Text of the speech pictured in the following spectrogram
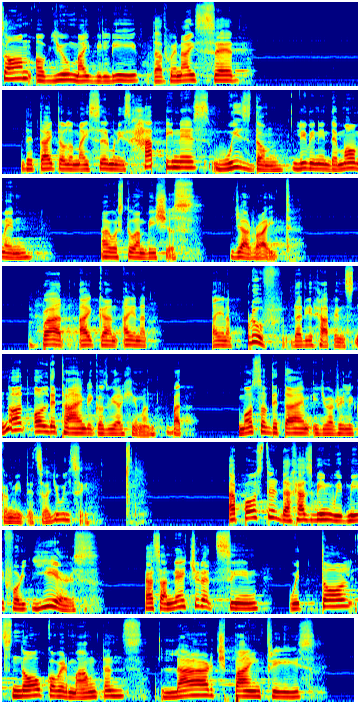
some of you might believe that when I said the title of my sermon is Happiness, Wisdom, Living in the Moment, I was too ambitious. Yeah, right. But I can, I am, a, I am a proof that it happens. Not all the time because we are human, but most of the time if you are really committed. So you will see. A poster that has been with me for years has a nature scene with tall snow covered mountains, large pine trees,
